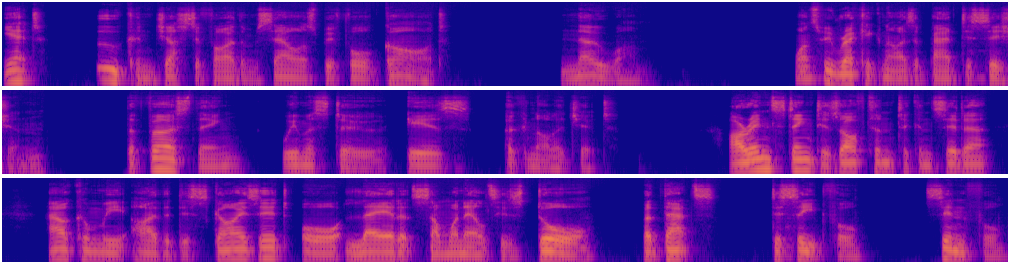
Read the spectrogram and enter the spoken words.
Yet who can justify themselves before God? No one. Once we recognize a bad decision, the first thing we must do is acknowledge it. Our instinct is often to consider how can we either disguise it or lay it at someone else's door, but that's deceitful, sinful,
